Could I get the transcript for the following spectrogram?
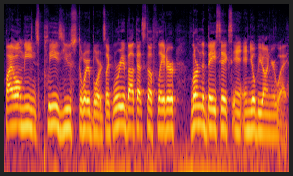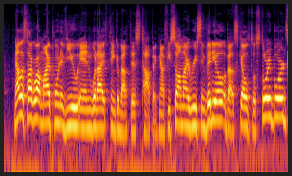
by all means, please use storyboards. Like worry about that stuff later, learn the basics, and, and you'll be on your way. Now let's talk about my point of view and what I think about this topic. Now, if you saw my recent video about skeletal storyboards,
